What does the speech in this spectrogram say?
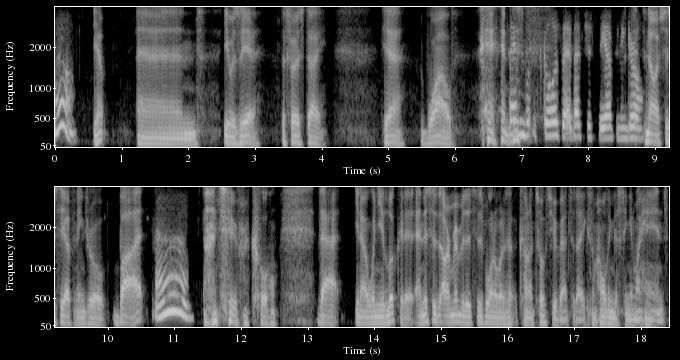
Oh, Yep. And it was there the first day. Yeah. Wild. and this, haven't put the scores there. That's just the opening draw. no, it's just the opening draw. But Oh, I do recall that, you know, when you look at it, and this is, I remember this is what I want to kind of talk to you about today because I'm holding this thing in my hands.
